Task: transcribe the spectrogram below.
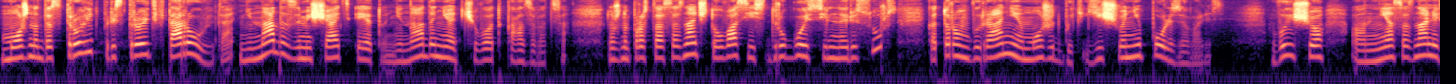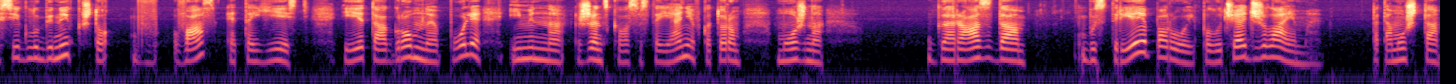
можно достроить, пристроить вторую, да, не надо замещать эту, не надо ни от чего отказываться, нужно просто осознать, что у вас есть другой сильный ресурс, которым вы ранее, может быть, еще не пользовались, вы еще э, не осознали всей глубины, что в вас это есть. И это огромное поле именно женского состояния, в котором можно гораздо быстрее порой получать желаемое. Потому что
